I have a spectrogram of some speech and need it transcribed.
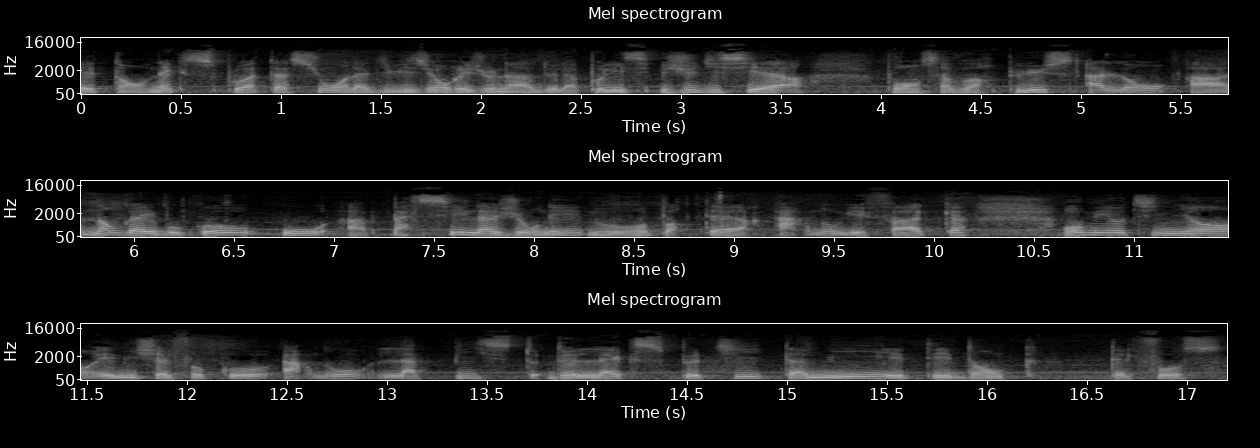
est en exploitation à la division régionale de la police judiciaire. Pour en savoir plus, allons à Nangai Boko où a passé la journée nos reporters Arnaud Gueffac, Roméo Tignan et Michel Foucault. Arnaud, la piste de l'ex-petit ami était donc telle fausse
